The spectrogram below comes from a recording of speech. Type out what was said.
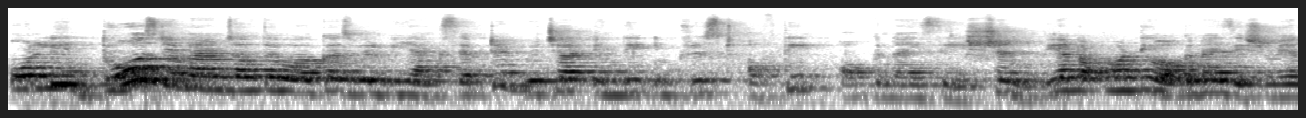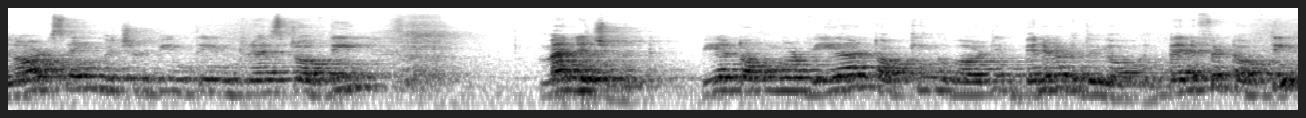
Only those demands of the workers will be accepted which are in the interest of the organization. We are talking about the organization. We are not saying which should be in the interest of the management. We are talking about we are talking about the benefit of the benefit of the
